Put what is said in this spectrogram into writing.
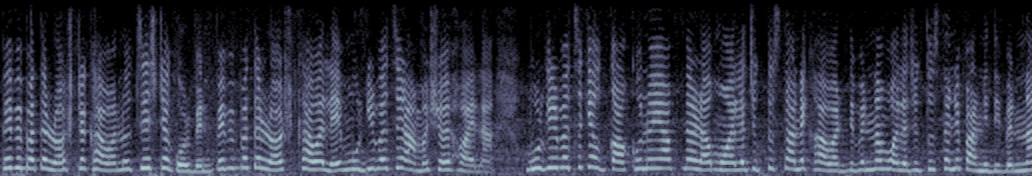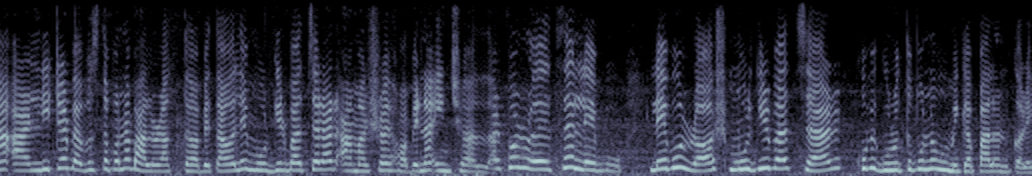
পেঁপে পাতার রসটা খাওয়ানোর চেষ্টা করবেন। পেঁপে পাতার রস খাওয়ালে মুরগির বাচ্চার আমাশয় হয় না। মুরগির বাচ্চাকে কখনোই আপনারা ময়লাযুক্ত স্থানে খাবার দেবেন না, ময়লাযুক্ত স্থানে পানি দিবেন না। আর লিটার ব্যবস্থাপনা ভালো রাখতে হবে, তাহলে মুরগির বাচ্চার আর আমাশয় হবে না ইনশাল্লাহ তারপর রয়েছে লেবু। লেবুর রস মুরগির বাচ্চার খুবই গুরুত্বপূর্ণ ভূমিকা পালন করে।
